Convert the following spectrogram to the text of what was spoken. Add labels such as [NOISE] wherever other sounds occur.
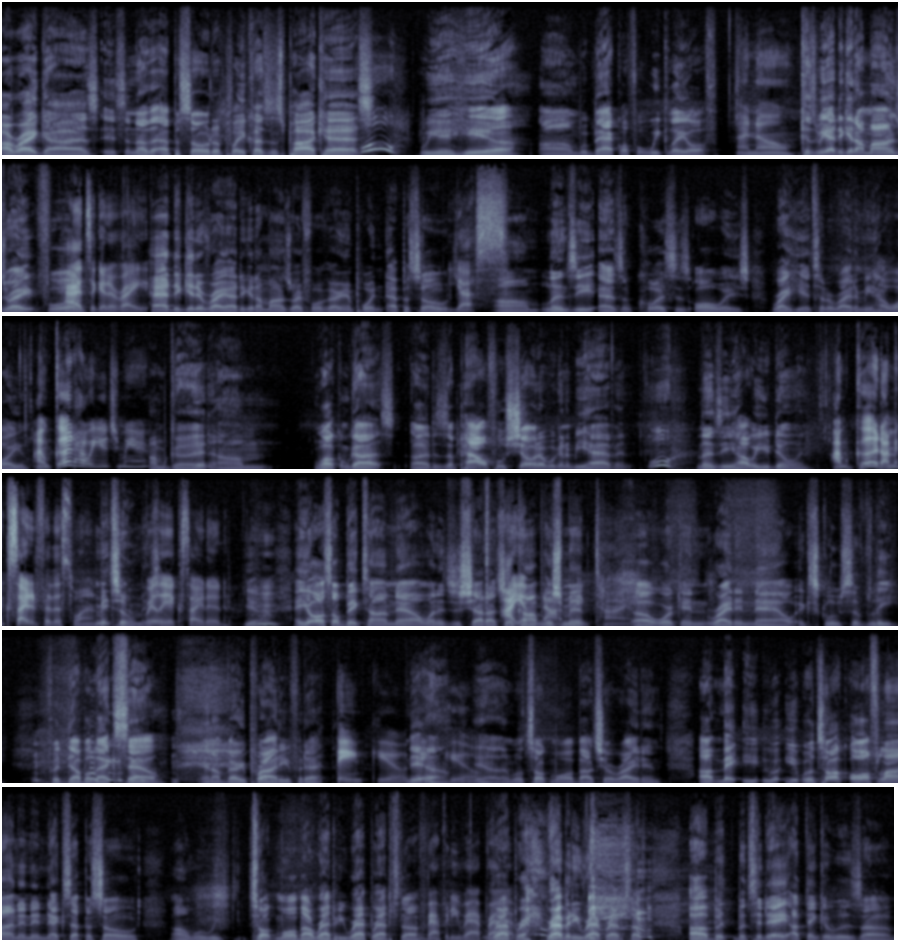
All right, guys, it's another episode of Play Cousins podcast. Woo! We are here. Um, we're back off a week layoff I know. because we had to get our minds right for Had to get it right. had to get it right. Had to get our minds right for a very important episode. Yes. Um, Lindsay, as of course, is always right here to the right of me. How are you? I'm good. How are you, Jameer? I'm good. Um, welcome, guys. Uh, this is a powerful show that we're gonna be having. Woo! Lindsay, how are you doing? I'm good. I'm excited for this one. Me too, I'm me really too. excited. Yeah, and you're also big time now. I want to just shout out your I accomplishment. big time. Uh, working writing now exclusively for Double XL, [LAUGHS] and I'm very proud of you for that. Thank you. Yeah, Thank you. yeah, and we'll talk more about your writing. Uh, may, you, you, we'll talk offline in the next episode um, where we talk more about rapidy rap rap stuff, Rapidy rap rap rap. rap [LAUGHS] rapidy rap rap stuff. [LAUGHS] Uh, but but today I think it was uh,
